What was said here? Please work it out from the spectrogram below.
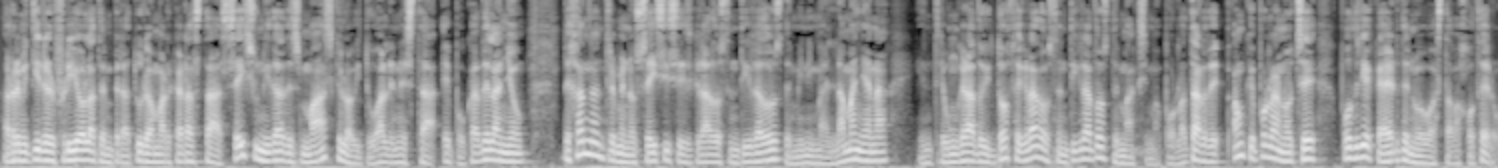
Al remitir el frío, la temperatura marcará hasta 6 unidades más que lo habitual en esta época del año, dejando entre menos 6 y 6 grados centígrados de mínima en la mañana, entre 1 grado y 12 grados centígrados de máxima por la tarde, aunque por la noche podría caer de nuevo hasta bajo cero.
